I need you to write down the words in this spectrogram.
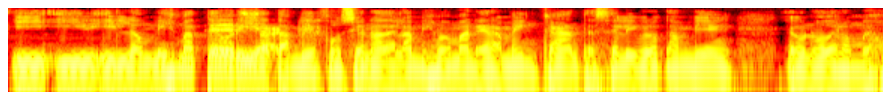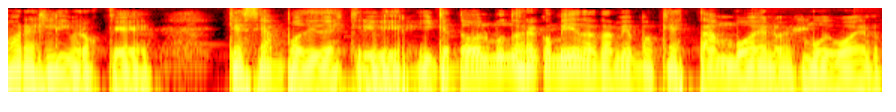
Y, y, y la misma teoría también funciona de la misma manera. Me encanta, ese libro también es uno de los mejores libros que, que se han podido escribir y que todo el mundo recomienda también porque es tan bueno, es muy bueno.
